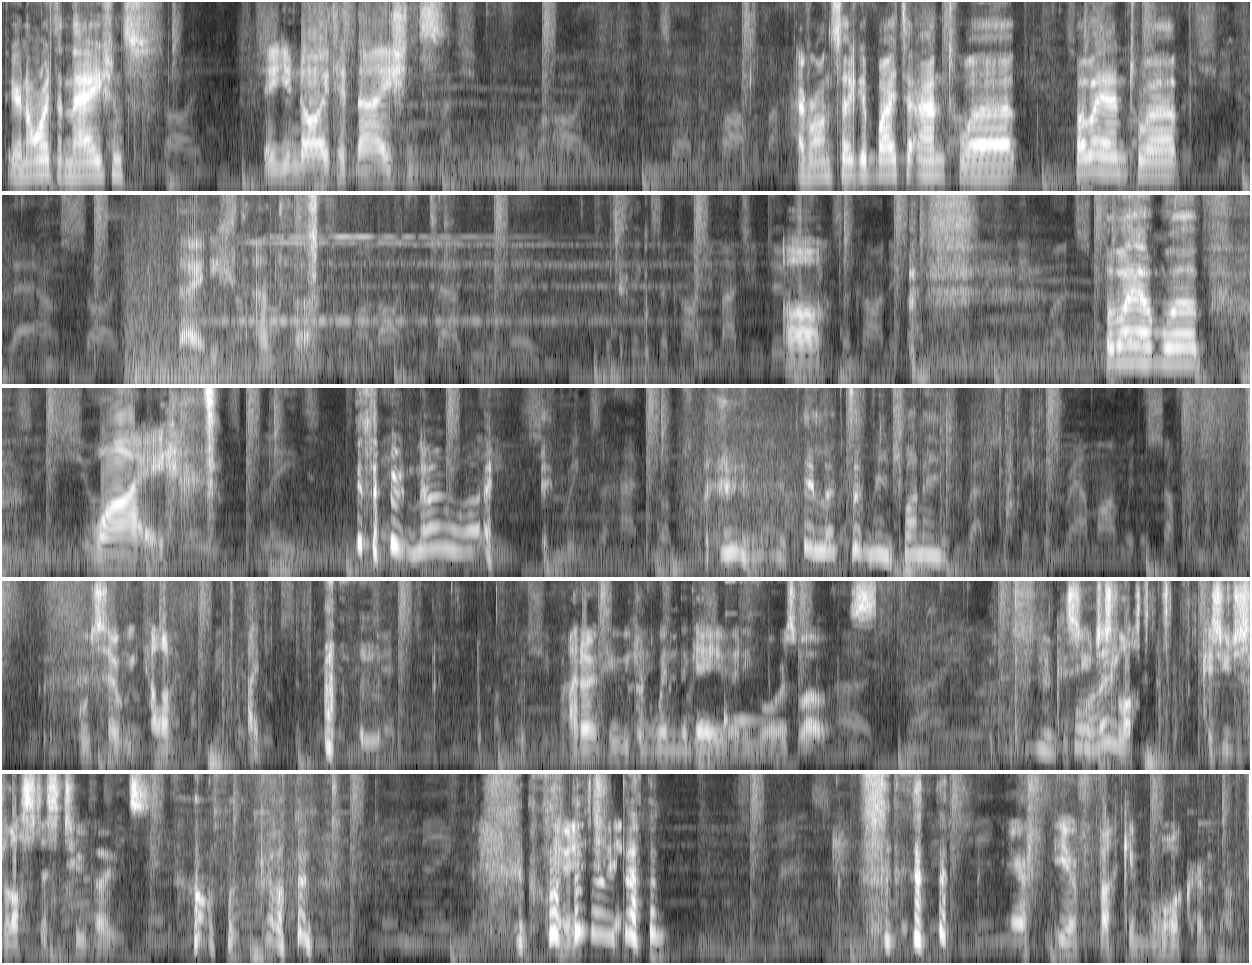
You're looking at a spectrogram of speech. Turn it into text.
The United Nations. The United Nations. Everyone say goodbye to Antwerp. Bye bye, Antwerp. The East Antwerp. Ah. Oh, Bye bye, Antwerp. why? I don't know why. it looked at me funny. Also, we can't. I, I don't think we can win the game anymore as well. Because you just lost. Because you just lost us two votes. Oh my god. What have I done? You're a, you're a fucking war criminal.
